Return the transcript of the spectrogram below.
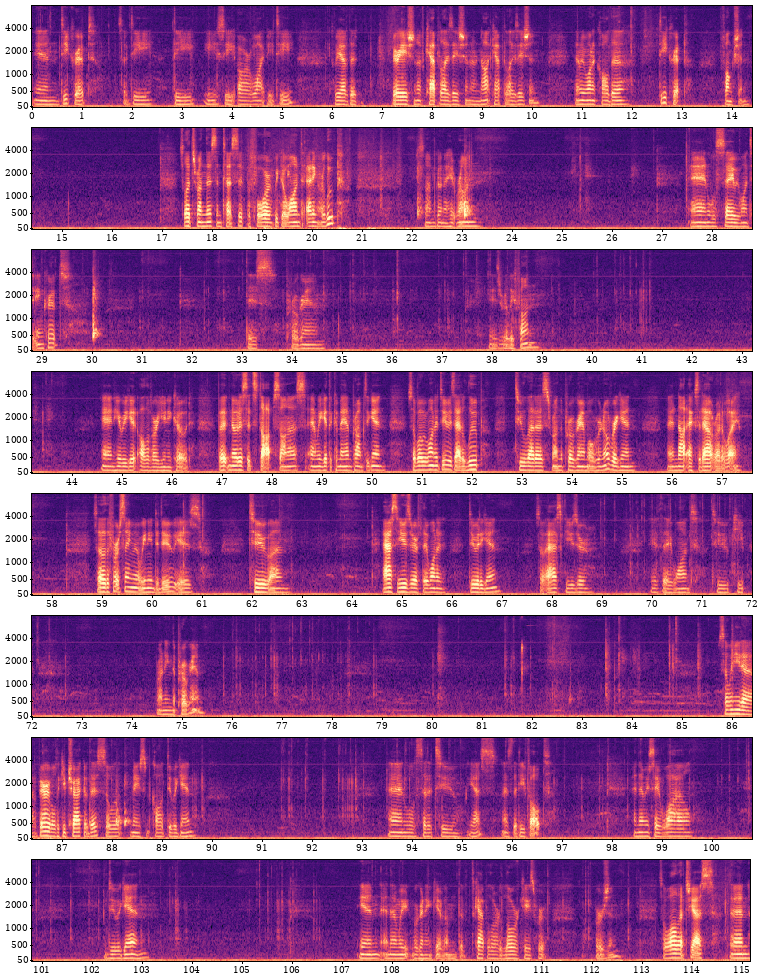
in decrypt so d d c r y p t so we have the variation of capitalization or not capitalization then we want to call the decrypt function so let's run this and test it before we go on to adding our loop. So I'm going to hit run. And we'll say we want to encrypt this program is really fun. And here we get all of our Unicode but notice it stops on us and we get the command prompt again. So what we want to do is add a loop to let us run the program over and over again and not exit out right away. So the first thing that we need to do is to um, ask the user if they want to do it again. So ask user if they want to keep running the program. So we need a variable to keep track of this, so we'll maybe call it do again. And we'll set it to yes as the default. And then we say while do again in and then we, we're going to give them the capital or lowercase ver version. So while that's yes, then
